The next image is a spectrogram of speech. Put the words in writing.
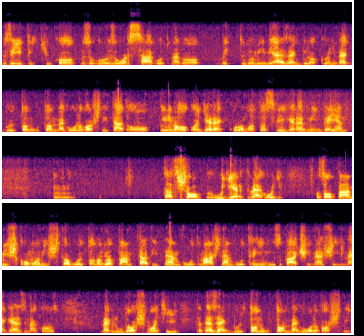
az építjük az, az országot, meg a mit tudom én, ezekből a könyvekből tanultam meg olvasni, tehát a, én a, a gyerekkoromat az végeredményben ilyen, ö, tehát sab, úgy értve, hogy az apám is kommunista volt, a nagyapám, tehát itt nem volt más, nem volt Rémusz bácsi mesély, meg ez, meg az, meg Ludas Matyi, tehát ezekből tanultam meg olvasni.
